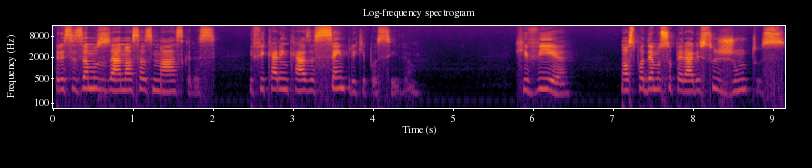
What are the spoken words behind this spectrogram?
Precisamos usar nossas máscaras e ficar em casa sempre que possível. Rivia, nós podemos superar isso juntos.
